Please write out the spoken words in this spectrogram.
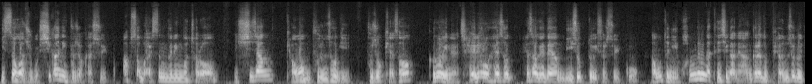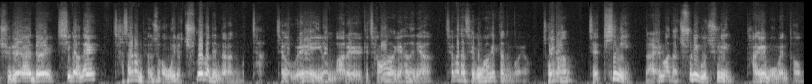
있어가지고 시간이 부족할 수 있고 앞서 말씀드린 것처럼 이 시장 경험 분석이 부족해서 그로 인해 재료 해석, 해석에 대한 미숙도 있을 수 있고 아무튼 이 황금 같은 시간에 안 그래도 변수를 줄여야 될 시간에 자잘한 변수가 오히려 추가가 된다라는 거. 자, 제가 왜 이런 말을 이렇게 장황하게 하느냐? 제가 다 제공하겠다는 거예요. 저랑 제 팀이 날마다 추리고 추린 당일 모멘텀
